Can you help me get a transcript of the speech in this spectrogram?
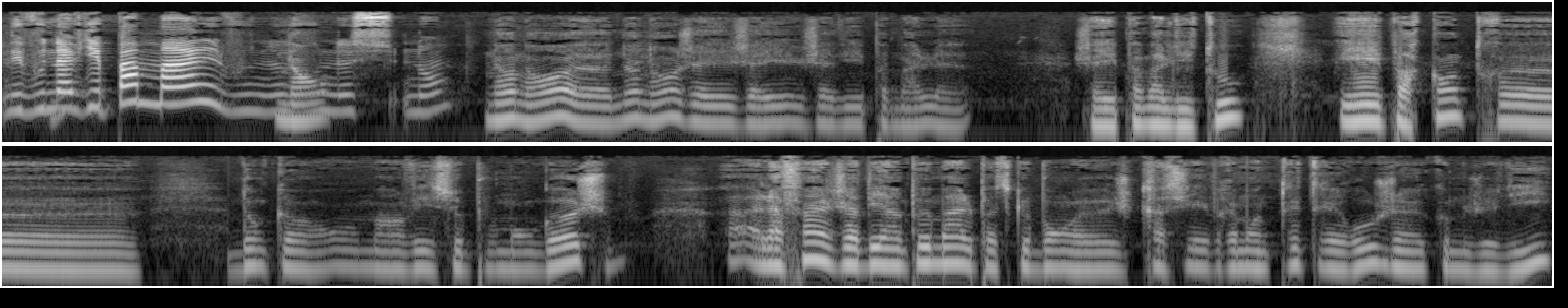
Mais vous n'aviez pas mal, vous, non. non? Non, non, euh, non, non, j'avais pas mal, j'avais pas mal du tout. Et par contre. Donc on m'a enlevé ce poumon gauche. À la fin, j'avais un peu mal parce que bon, euh, je crachais vraiment très très rouge, euh, comme je dis.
